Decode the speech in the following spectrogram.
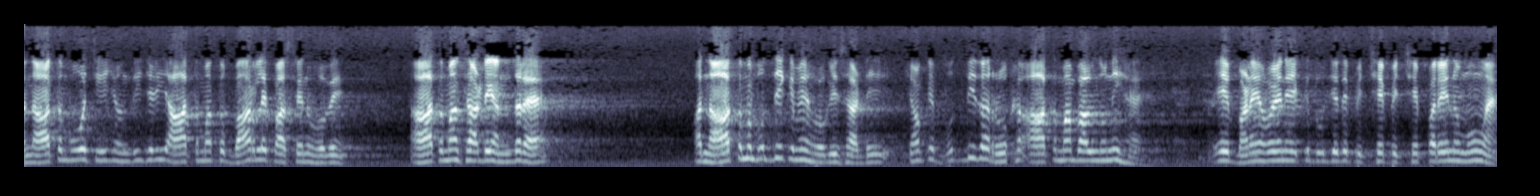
ਅਨਾਤਮ ਉਹ ਚੀਜ਼ ਹੁੰਦੀ ਜਿਹੜੀ ਆਤਮਾ ਤੋਂ ਬਾਹਰਲੇ ਪਾਸੇ ਨੂੰ ਹੋਵੇ। ਆਤਮਾ ਸਾਡੇ ਅੰਦਰ ਹੈ। ਅਨਾਤਮ ਬੁੱਧੀ ਕਿਵੇਂ ਹੋ ਗਈ ਸਾਡੀ? ਕਿਉਂਕਿ ਬੁੱਧੀ ਦਾ ਰੁਖ ਆਤਮਾ ਵੱਲ ਨੂੰ ਨਹੀਂ ਹੈ। ਇਹ ਬਣੇ ਹੋਏ ਨੇ ਇੱਕ ਦੂਜੇ ਦੇ ਪਿੱਛੇ ਪਿੱਛੇ ਪਰੇ ਨੂੰ ਮੂੰਹ ਹੈ।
